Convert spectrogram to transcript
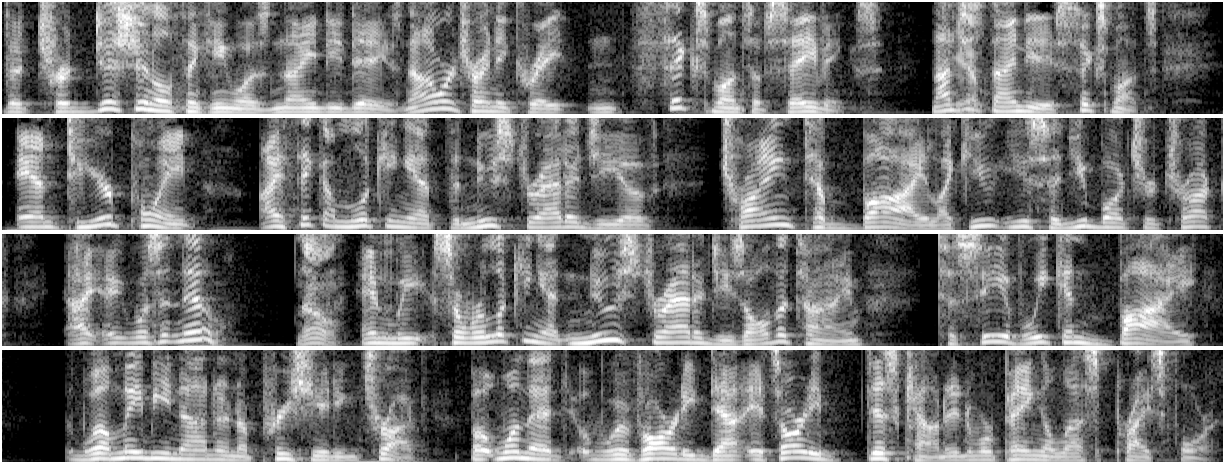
The traditional thinking was 90 days. Now we're trying to create six months of savings, not just 90 days, six months. And to your point, I think I'm looking at the new strategy of trying to buy, like you, you said, you bought your truck. I, it wasn't new. No. And we, so we're looking at new strategies all the time to see if we can buy, well, maybe not an appreciating truck, but one that we've already down, it's already discounted and we're paying a less price for it.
